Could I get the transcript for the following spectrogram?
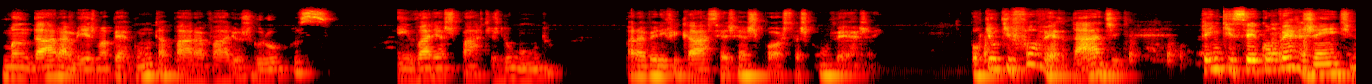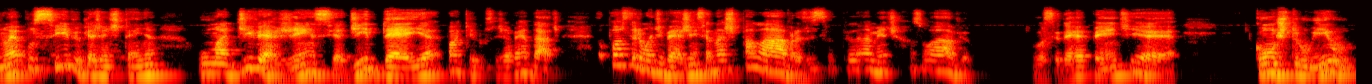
Mandar a mesma pergunta para vários grupos em várias partes do mundo para verificar se as respostas convergem. Porque o que for verdade tem que ser convergente. Não é possível que a gente tenha uma divergência de ideia com aquilo que seja verdade. Eu posso ter uma divergência nas palavras, isso é plenamente razoável. Você, de repente, é, construiu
